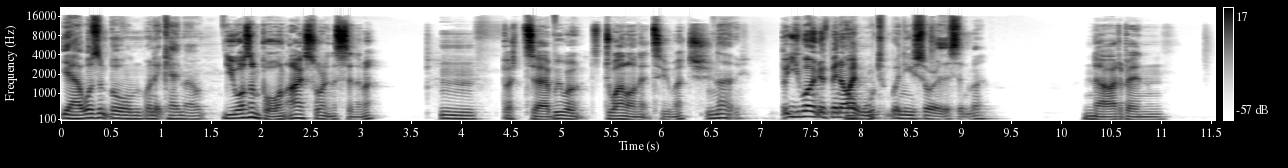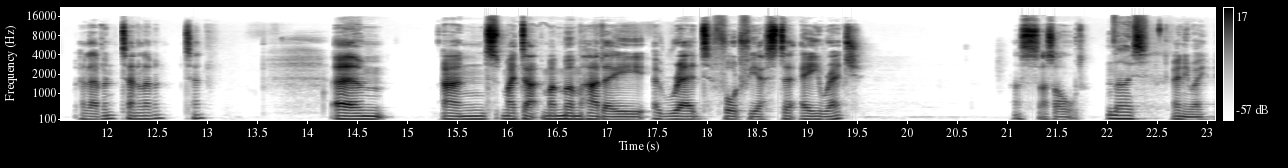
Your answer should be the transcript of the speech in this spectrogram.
Yeah, I wasn't born when it came out. You wasn't born. I saw it in the cinema, Mm, but uh, we won't dwell on it too much. no, but you won't have been When- old when you saw it at the cinema. No, I'd have been 11, 10, 11, 10. Um, and my dad, my mum had a, a red Ford Fiesta A Reg. That's that's old. Nice. Anyway,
